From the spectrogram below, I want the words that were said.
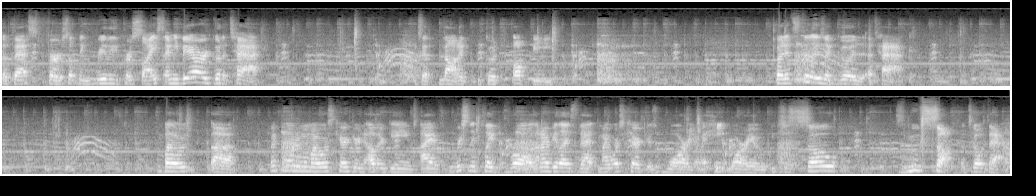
the best for something really precise. I mean, they are a good attack, except not a good up B. But it still is a good attack. But, uh, might be wondering what my worst character in other games. I've recently played Brawl, and I realized that my worst character is Wario. I hate Wario. He's just so... His moves suck. Let's go with that.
